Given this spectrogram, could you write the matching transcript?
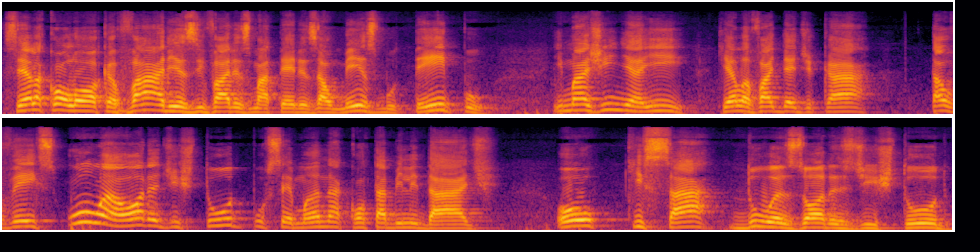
se ela coloca várias e várias matérias ao mesmo tempo, imagine aí que ela vai dedicar talvez uma hora de estudo por semana à contabilidade, ou quiçá duas horas de estudo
